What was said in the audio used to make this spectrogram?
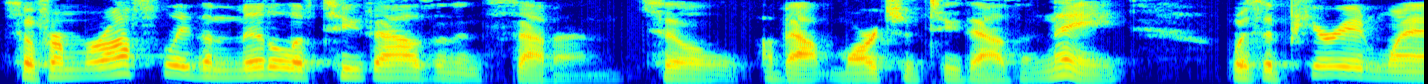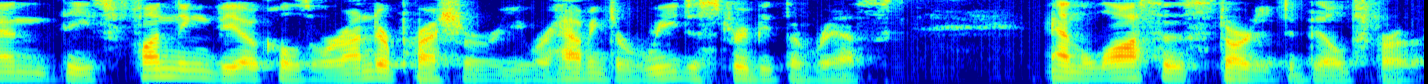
So from roughly the middle of 2007 till about March of 2008 was a period when these funding vehicles were under pressure, you were having to redistribute the risk, and losses started to build further.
